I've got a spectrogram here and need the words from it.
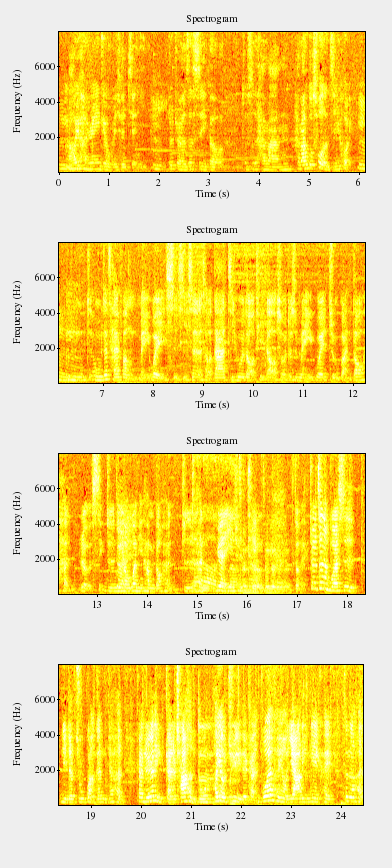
嗯，然后也很愿意给我们一些建议，嗯，就觉得这是一个。就是还蛮还蛮不错的机会，嗯。嗯，就是我们在采访每一位实习生的时候，大家几乎都有提到说，就是每一位主管都很热心，就是你有问题，他们都很就是很愿意去听，真的真的真的，对，就真的不会是你的主管跟你就很感觉跟你感觉差很多，嗯、很有距离的感觉，不会很有压力，你也可以真的很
